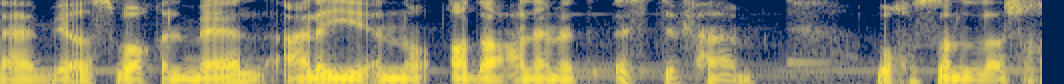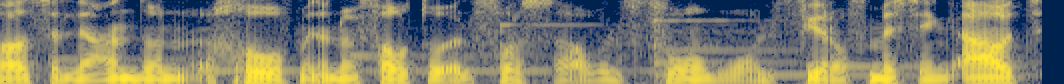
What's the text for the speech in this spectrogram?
آه، بأسواق المال علي إنه أضع علامة استفهام وخصوصا الاشخاص اللي عندهم خوف من إنه يفوتوا الفرصة أو ال FOMO وال fear of missing out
